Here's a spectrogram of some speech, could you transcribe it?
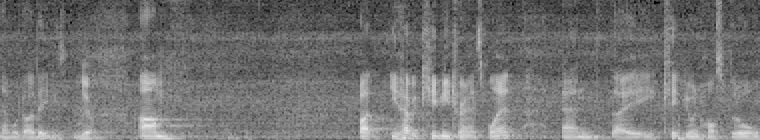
no more diabetes. Yep. Um, but you have a kidney transplant, and they keep you in hospital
